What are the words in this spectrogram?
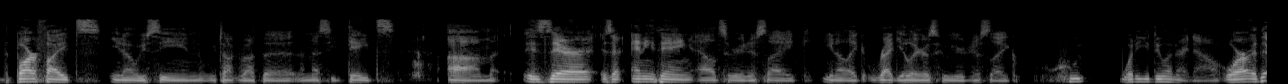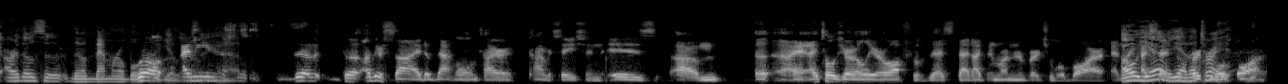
the bar fights, you know, we've seen, we talked about the, the messy dates. Um, is there, is there anything else where you're just like, you know, like regulars who you're just like, who, what are you doing right now? Or are, there, are those the memorable well, regulars? I mean, the, the other side of that whole entire conversation is, um, uh, I, I, told you earlier off of this that I've been running a virtual bar. And like oh yeah, said, yeah, that's right. Bar,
